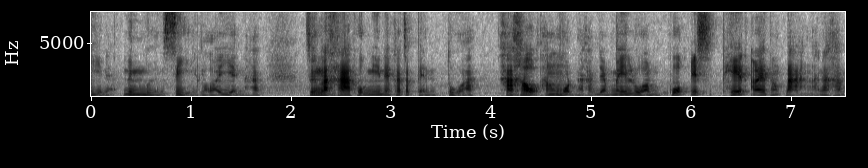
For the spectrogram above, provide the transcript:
E เนี่ย1,400 เยนนะครับซึ่งราคาพวกนี้เนี่ยก็จะเป็นตั๋วค่าเข้าทั้งหมดนะครับยังไม่รวมพวก Express อะไรต่างๆนะครับ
